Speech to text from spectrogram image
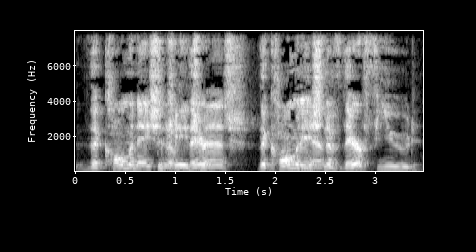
The culmination The of their match. the culmination Yeah. of their feud,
